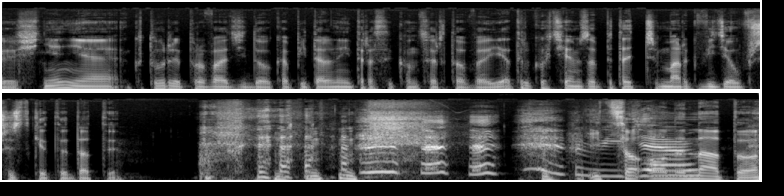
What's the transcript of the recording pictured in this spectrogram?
y, Śnienie, który prowadzi do kapitalnej trasy koncertowej. Ja tylko chciałem zapytać, czy Mark widział wszystkie te daty? I co on na to?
